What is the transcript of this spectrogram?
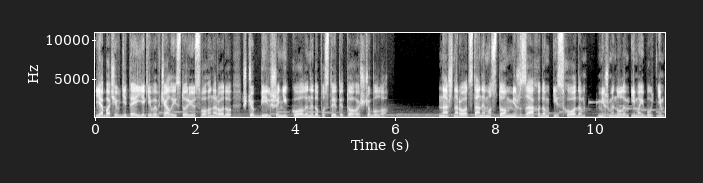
Я бачив дітей, які вивчали історію свого народу, щоб більше ніколи не допустити того, що було. Наш народ стане мостом між Заходом і Сходом, між минулим і майбутнім.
